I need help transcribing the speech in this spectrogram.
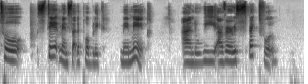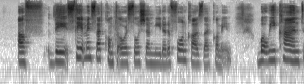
to statements that the public may make, and we are very respectful of the statements that come to our social media, the phone calls that come in, but we can't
